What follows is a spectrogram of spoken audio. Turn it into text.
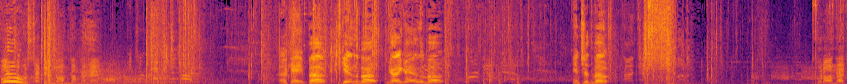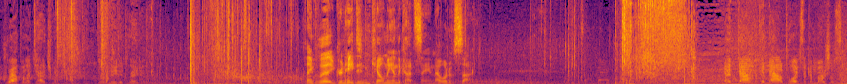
Woo! Okay, boat. Get in the boat. Gotta get in the boat. Enter the boat. Put on that grapple attachment. You'll need it later. Thankfully, that grenade didn't kill me in the cutscene. That would have sucked. Head down the canal towards the commercial center.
